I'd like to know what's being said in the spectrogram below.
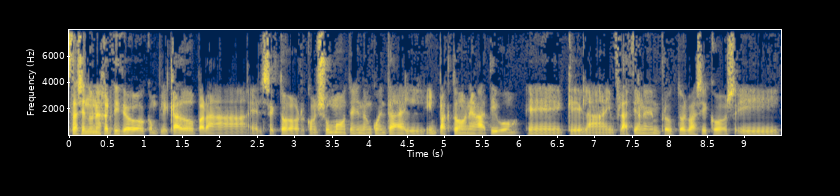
Está siendo un ejercicio complicado para el sector consumo, teniendo en cuenta el impacto negativo eh, que la inflación en productos básicos y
